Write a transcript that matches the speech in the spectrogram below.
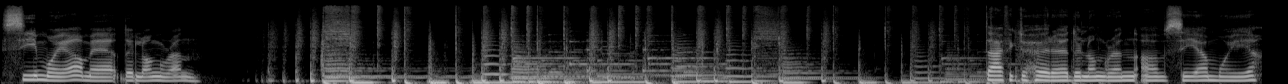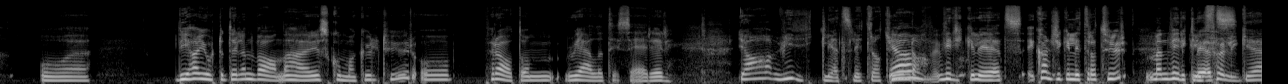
Si Moya med The Long Run. Der fikk du høre The Long Run av Sia Moya. Og eh, vi har gjort det til en vane her i Skumma kultur å prate om reality-serier. Ja, virkelighetslitteratur, Ja, da. virkelighets... Kanskje ikke litteratur, men virkelighets... Ifølge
